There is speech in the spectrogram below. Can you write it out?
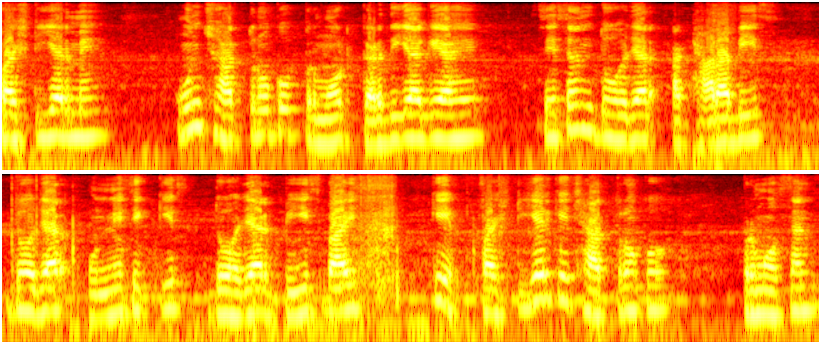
फ़र्स्ट ईयर में उन छात्रों को प्रमोट कर दिया गया है। सेशन 2018-20, 2019-21, 2020-22 के फ़र्स्ट ईयर के छात्रों को प्रमोशन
